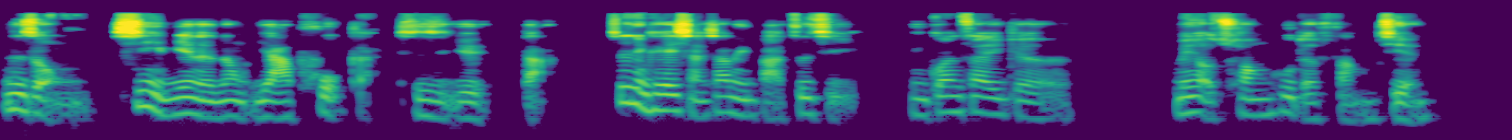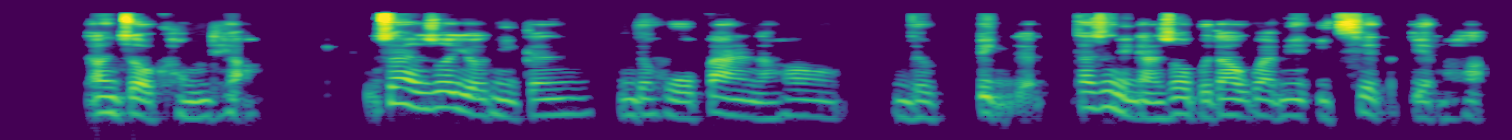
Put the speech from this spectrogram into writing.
那种心里面的那种压迫感其实也大。就你可以想象，你把自己你关在一个没有窗户的房间，然后你只有空调，虽然说有你跟你的伙伴，然后你的病人，但是你感受不到外面一切的变化。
